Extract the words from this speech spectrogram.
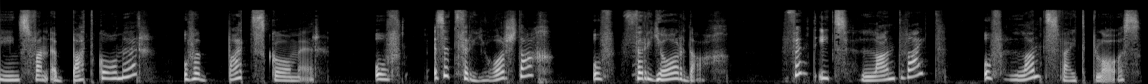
mens van 'n badkamer of 'n badskamer? Of is dit verjaarsdag of verjaardag? Vind iets landwyd of landswyd plaas?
